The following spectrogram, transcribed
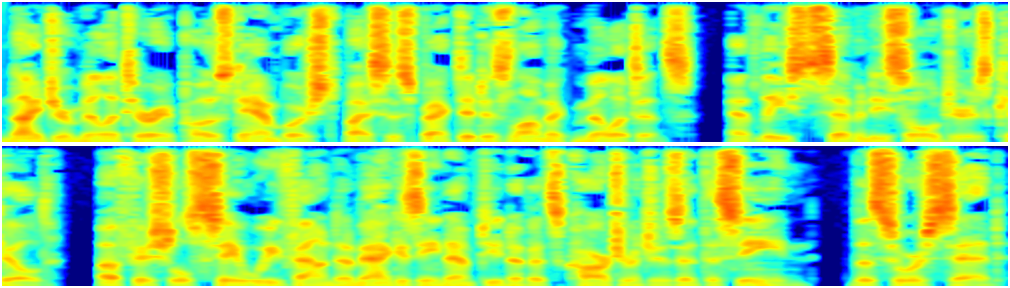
Niger military post ambushed by suspected Islamic militants, at least 70 soldiers killed. Officials say we found a magazine emptied of its cartridges at the scene, the source said.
